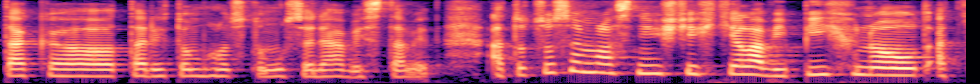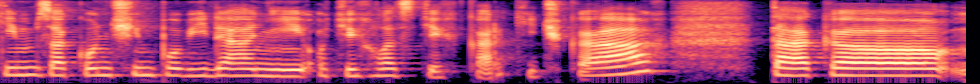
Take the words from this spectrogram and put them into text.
tak eh, tady tomuhle tomu se dá vystavit. A to, co jsem vlastně ještě chtěla vypíchnout a tím zakončím povídání o těchhle těch kartičkách, tak uh,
